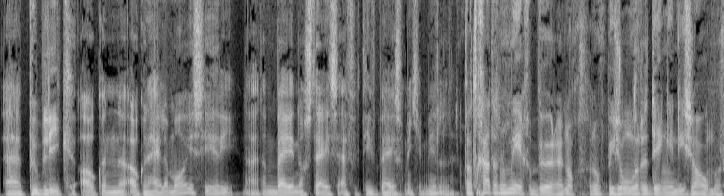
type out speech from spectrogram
eh, publiek ook een, ook een hele mooie serie. Nou, dan ben je nog steeds effectief bezig met je middelen. Wat gaat er nog meer gebeuren? Nog, nog bijzondere dingen in die zomer?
